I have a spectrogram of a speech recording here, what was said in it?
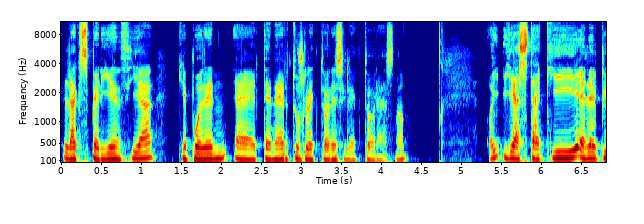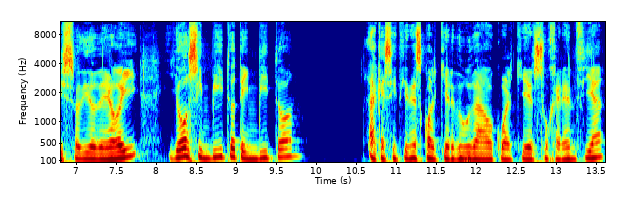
la experiencia que pueden eh, tener tus lectores y lectoras. ¿no? Y hasta aquí el episodio de hoy. Yo os invito, te invito a que si tienes cualquier duda o cualquier sugerencia,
